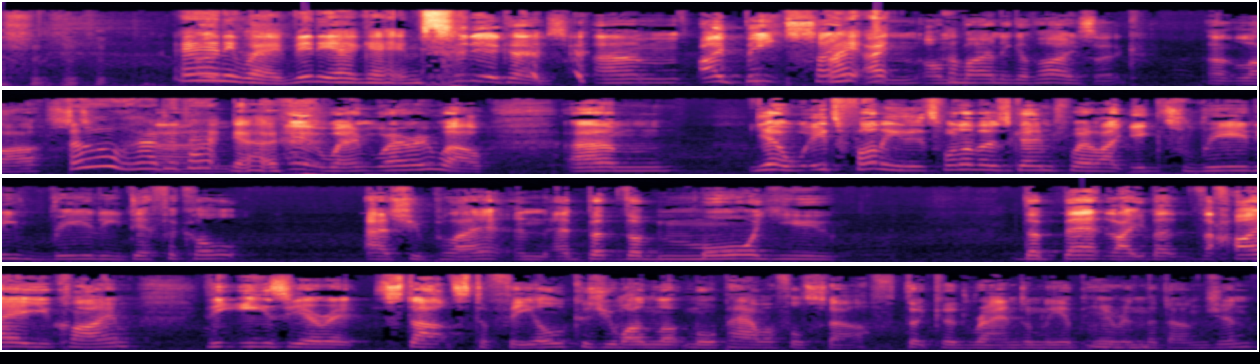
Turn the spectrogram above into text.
Anyway, video games. video games. Um, I beat Satan I- I- on oh. Binding of Isaac. at last. Oh, how did that Um, go? It went very well. Um, yeah, it's funny. It's one of those games where like it's really, really difficult as you play it, and and- but the more you, the bet like the, the higher you climb, the easier it starts to feel because you unlock more powerful stuff that could randomly appear in the dungeon.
